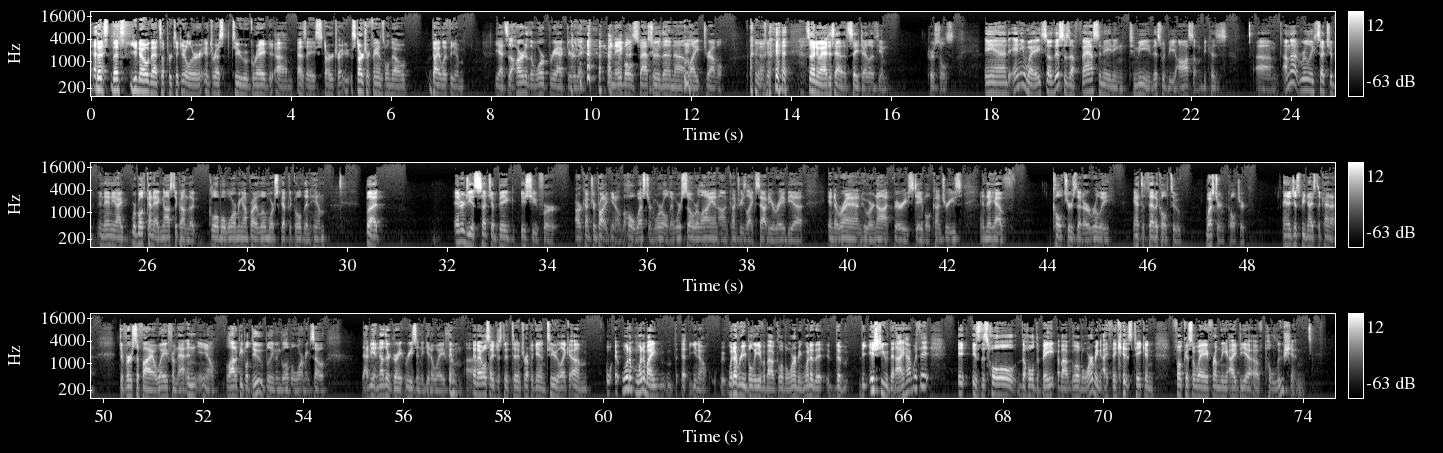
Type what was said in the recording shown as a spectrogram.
that's that's you know that's a particular interest to Greg um, as a Star Trek Star Trek fans will know dilithium. Yeah, it's the heart of the warp reactor that enables faster than uh, light travel. so anyway, I just had to say dilithium crystals. And anyway, so this is a fascinating to me. This would be awesome because um, I'm not really such a Andy and I we're both kind of agnostic on the global warming. I'm probably a little more skeptical than him, but energy is such a big issue for our country and probably you know the whole Western world, and we're so reliant on countries like Saudi Arabia and Iran, who are not very stable countries, and they have cultures that are really antithetical to Western culture, and it'd just be nice to kind of diversify away from that. And you know, a lot of people do believe in global warming, so that'd be another great reason to get away from. And, uh, and I will say, just to, to interrupt again, too, like um, one of, one of my, uh, you know, whatever you believe about global warming, one of the the the issue that I have with it, it is this whole the whole debate about global warming. I think has taken focus away from the idea of pollution.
